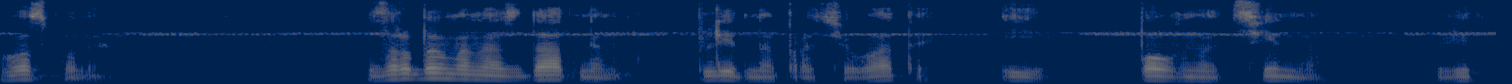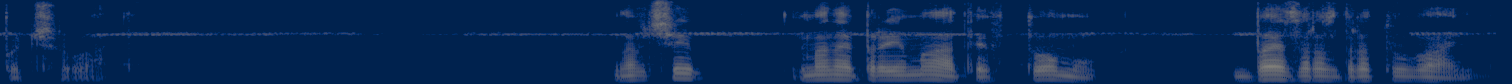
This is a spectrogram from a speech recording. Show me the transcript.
Господи, зроби мене здатним плідно працювати і повноцінно відпочивати. Навчи мене приймати в тому без роздратування.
